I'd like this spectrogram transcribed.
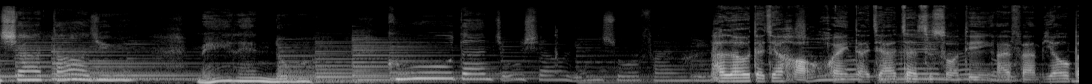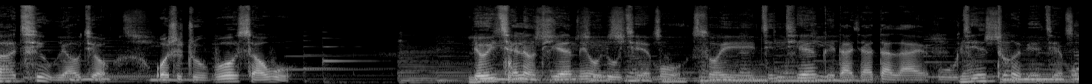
下大雨，没联络，孤单就像连锁反应。Hello，大家好，欢迎大家再次锁定 FM 幺八七五幺九，我是主播小五。由于前两天没有录节目，所以今天给大家带来午间特别节目。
